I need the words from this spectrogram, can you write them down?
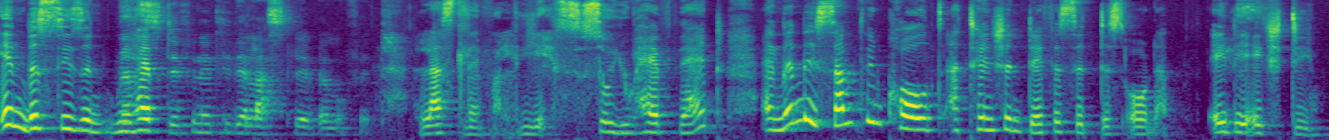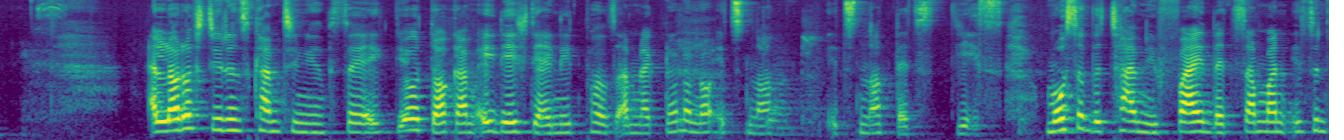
in this season we That's have definitely the last level of it. last level, yes. So you have that, and then there's something called attention deficit disorder, ADHD. A lot of students come to me and say, "Yo, doc, I'm ADHD. I need pills." I'm like, "No, no, no. It's not. It's not. that. yes." Most of the time, you find that someone isn't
